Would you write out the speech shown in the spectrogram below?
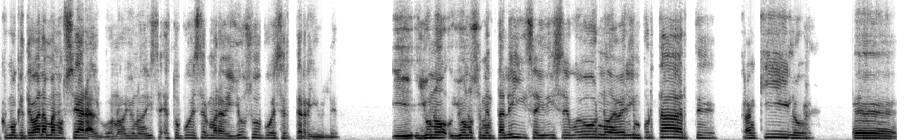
como que te van a manosear algo, ¿no? Y uno dice, esto puede ser maravilloso o puede ser terrible. Y, y, uno, y uno se mentaliza y dice, weón, no debería importarte, tranquilo, eh,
